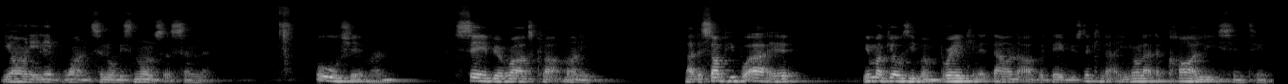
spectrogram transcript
You only live once and all this nonsense and that. Bullshit, man. Save your ass clock money. Like there's some people out here. Me my girl's even breaking it down the other day. We was looking at you know like the car leasing thing.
